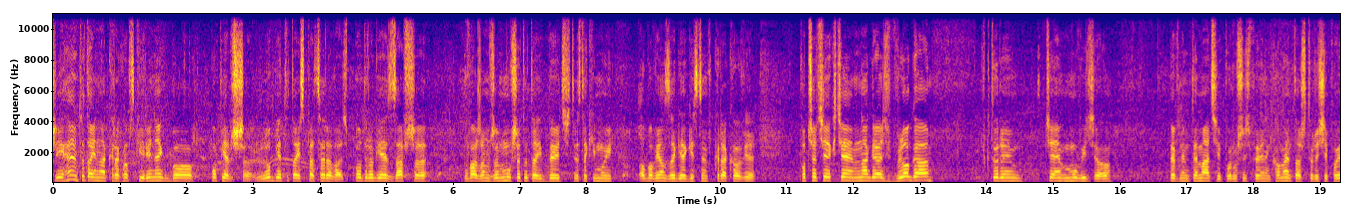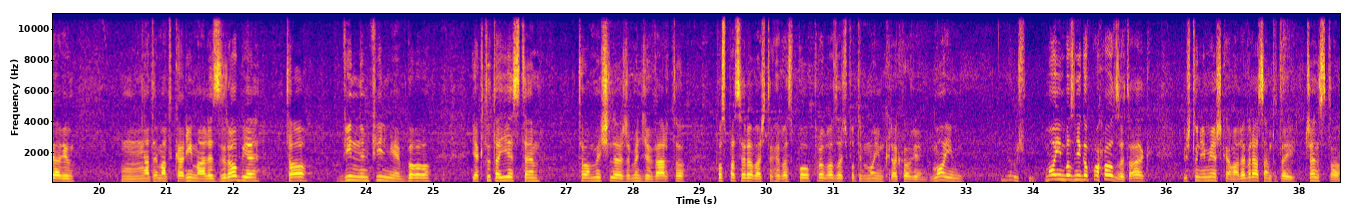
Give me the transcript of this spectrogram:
Przyjechałem tutaj na krakowski rynek, bo po pierwsze lubię tutaj spacerować, po drugie zawsze uważam, że muszę tutaj być, to jest taki mój obowiązek jak jestem w Krakowie. Po trzecie chciałem nagrać vloga, w którym chciałem mówić o pewnym temacie, poruszyć pewien komentarz, który się pojawił mm, na temat Karima, ale zrobię to w innym filmie, bo jak tutaj jestem, to myślę, że będzie warto pospacerować, trochę Was poprowadzać po tym moim Krakowie. Moim, już moim, bo z niego pochodzę, tak? Już tu nie mieszkam, ale wracam tutaj często,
